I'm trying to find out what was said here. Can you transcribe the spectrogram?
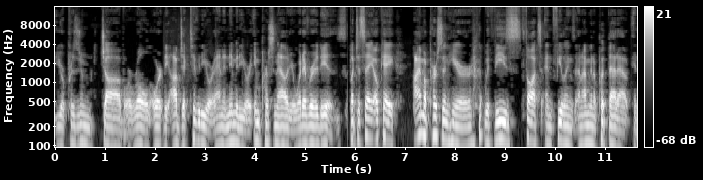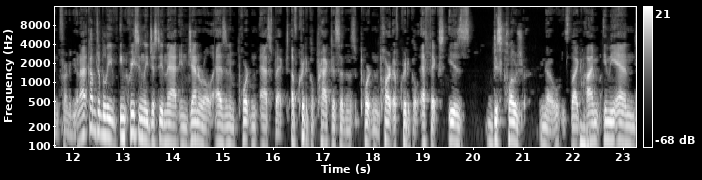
your presumed job or role or the objectivity or anonymity or impersonality or whatever it is, but to say, okay, I'm a person here with these thoughts and feelings, and I'm going to put that out in front of you. And I come to believe increasingly just in that in general as an important aspect of critical practice and as an important part of critical ethics is disclosure. You know, it's like mm-hmm. I'm in the end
